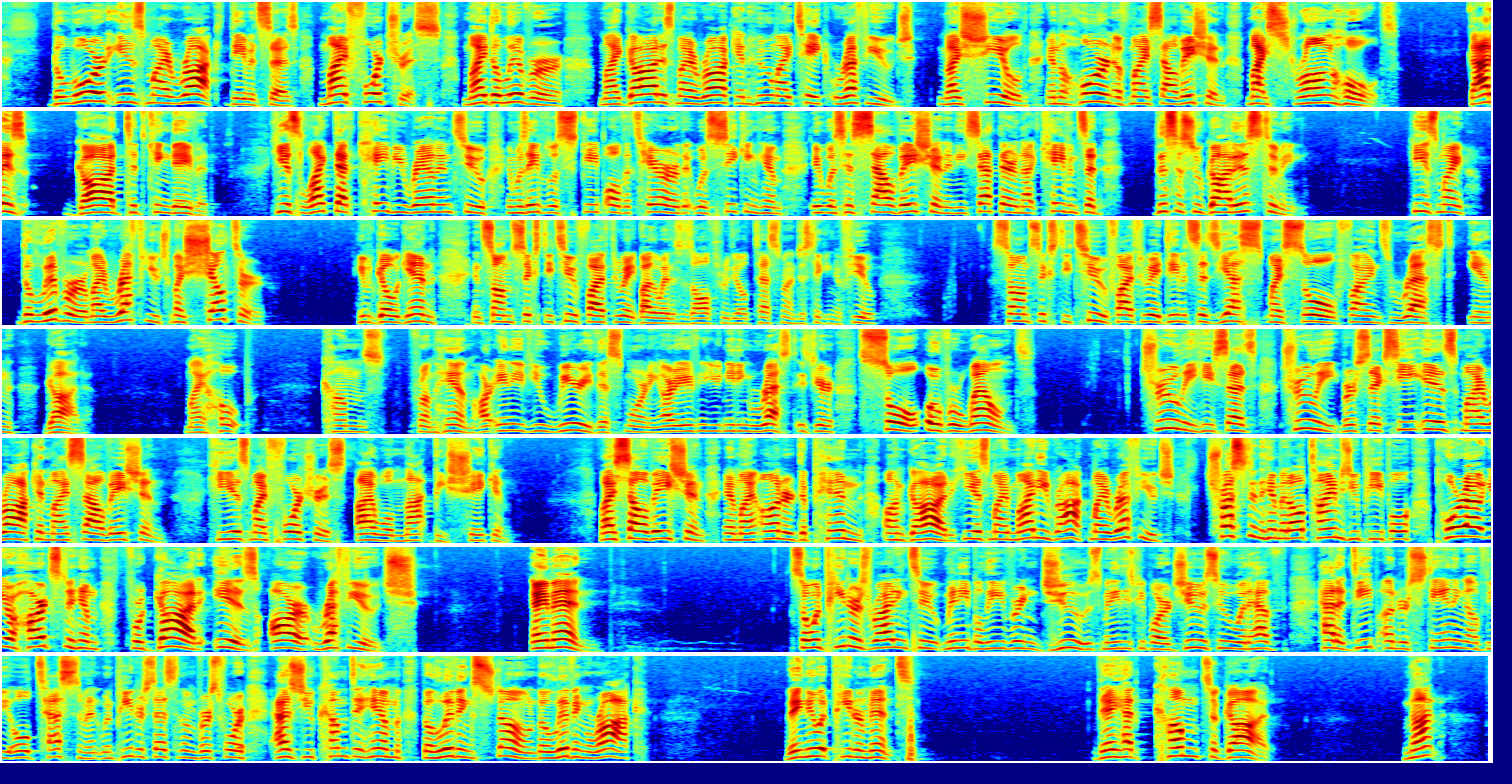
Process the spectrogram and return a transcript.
the Lord is my rock, David says, my fortress, my deliverer. My God is my rock in whom I take refuge, my shield and the horn of my salvation, my stronghold. That is God to King David. He is like that cave he ran into and was able to escape all the terror that was seeking him. It was his salvation. And he sat there in that cave and said, This is who God is to me. He is my deliverer, my refuge, my shelter. He would go again in Psalm 62, 5 through 8. By the way, this is all through the Old Testament. I'm just taking a few. Psalm 62, 5 through 8, David says, Yes, my soul finds rest in God. My hope comes from Him. Are any of you weary this morning? Are any of you needing rest? Is your soul overwhelmed? Truly, he says, truly, verse 6, He is my rock and my salvation. He is my fortress. I will not be shaken. My salvation and my honor depend on God. He is my mighty rock, my refuge. Trust in him at all times, you people. Pour out your hearts to him, for God is our refuge. Amen. So when Peter is writing to many believing Jews, many of these people are Jews who would have had a deep understanding of the Old Testament. When Peter says to them, verse 4, as you come to him, the living stone, the living rock, they knew what Peter meant. They had come to God, not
